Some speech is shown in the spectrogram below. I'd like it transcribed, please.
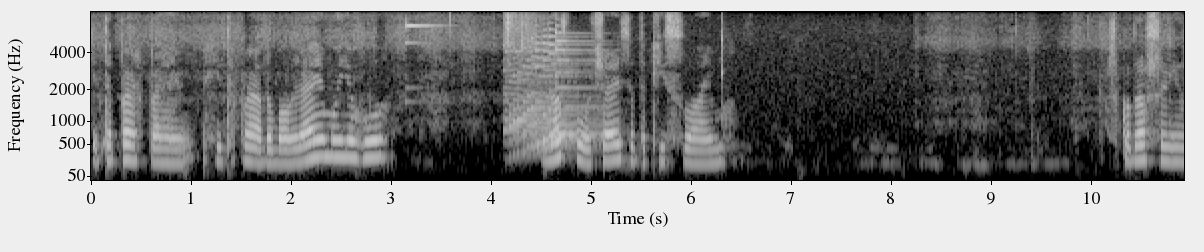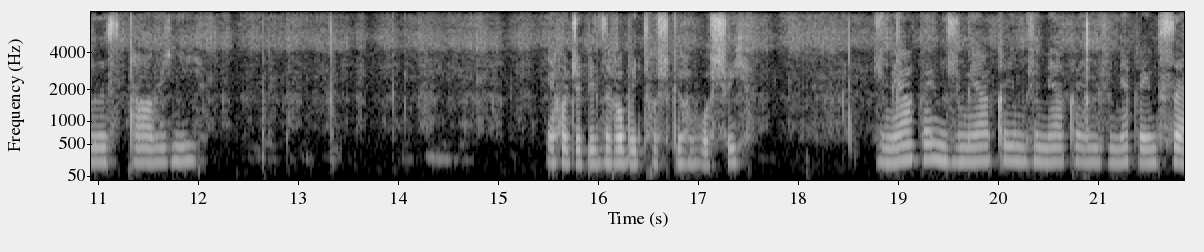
І тепер і тепер додаємо його. У нас виходить такий слайм. Шкода, що він не справжній. Я хочу підзаробити трошки грошей. Жмякаємо, жмякаємо, жмякаємо, жмякаємо все.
